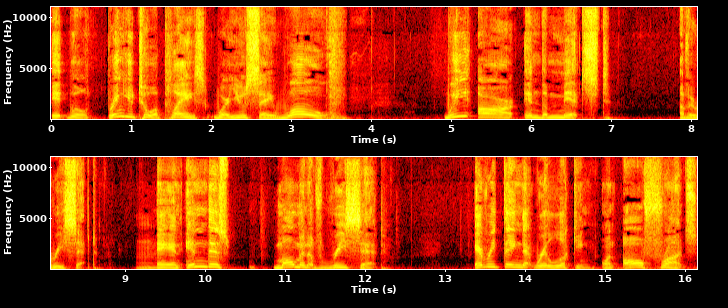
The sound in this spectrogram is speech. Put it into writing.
it will bring you to a place where you say, Whoa, we are in the midst of a reset. Hmm. And in this moment of reset, everything that we're looking on all fronts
